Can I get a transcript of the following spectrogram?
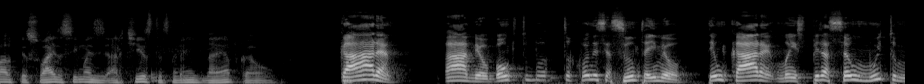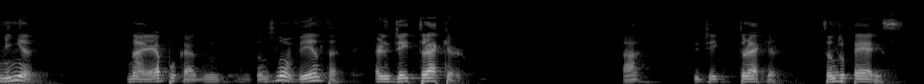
claro, pessoais, assim, mas artistas também da época, ou... Cara, ah, meu, bom que tu tocou nesse assunto aí, meu. Tem um cara, uma inspiração muito minha, na época dos, dos anos 90, era o DJ Tracker. Tá? DJ Tracker. Sandro Pérez.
